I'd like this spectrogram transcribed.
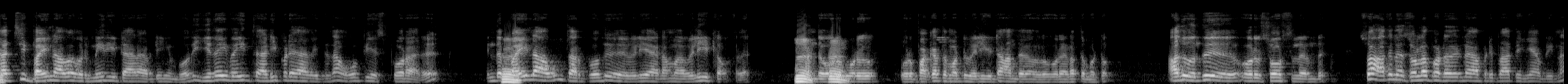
கட்சி பைலாவை அவர் மீறிட்டாரு அப்படிங்கும் போது இதை வைத்து அடிப்படையா வைத்து தான் ஓபிஎஸ் போறாரு. இந்த. பைலாவும் தற்போது வெளியே நம்ம வெளியிட்டோம் அதை. அந்த ஒரு ஒரு ஒரு பக்கத்தை மட்டும் வெளியிட்டோம் அந்த ஒரு- இடத்த மட்டும். அது வந்து ஒரு சோர்ஸ்ல இருந்து. ஸோ அதுல சொல்லப்படுறதுல அப்படி பாத்தீங்க அப்படின்னா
